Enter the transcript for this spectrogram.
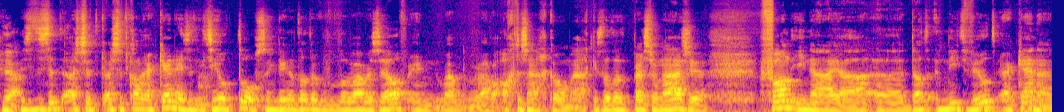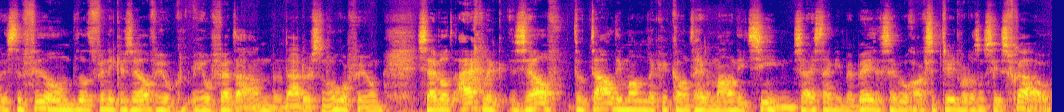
Ja. Dus het is het, als, je het, als je het kan herkennen, is het iets heel tofs. En ik denk dat dat ook waar we zelf in, waar we, waar we achter zijn gekomen eigenlijk, is dat het personage van Inaya eh, dat niet wilt erkennen. Dus de film, dat vind ik er zelf heel, heel vet aan. Daardoor is het een horrorfilm. Zij wil eigenlijk zelf totaal die mannelijke kant helemaal niet zien. Zij is daar niet mee bezig. Zij wil geaccepteerd worden als een cis-vrouw.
